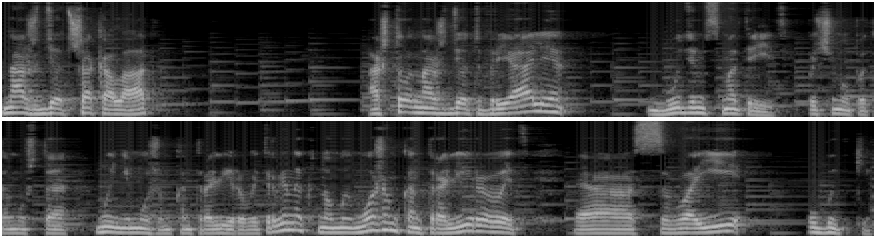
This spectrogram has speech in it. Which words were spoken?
нас ждет шоколад. А что нас ждет в реале, будем смотреть. Почему? Потому что мы не можем контролировать рынок, но мы можем контролировать э, свои убытки.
